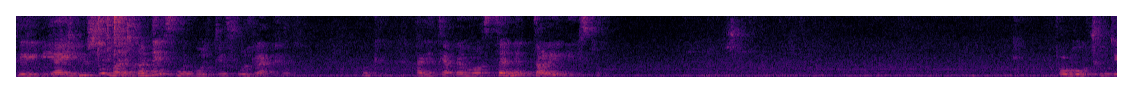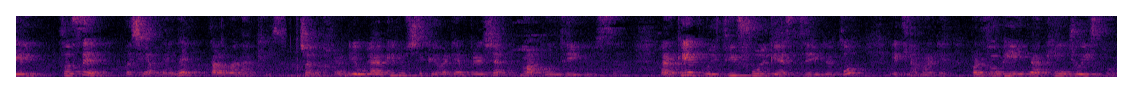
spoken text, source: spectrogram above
તેલ બી આવી ગયું છે બંધ કરી દઈશ, મેં ભૂલથી ફૂલ રાખ્યો. ઓકે. આ રીતે આપણે મસ્ત એને તળી લઈશું. થોડું ઓછું તેલ થશે, પછી આપણે એને તળવા નાખીશું. ચલો ફ્રેન્ડ એવું લાગી રહ્યું છે કે હવે ટેમ્પરેચર માપનું થઈ ગયું છે. કારણ કે ભૂલથી ફૂલ ગેસ થઈ ગયો હતો એટલા માટે. પણ તો બી એક નાખીને જોઈશું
